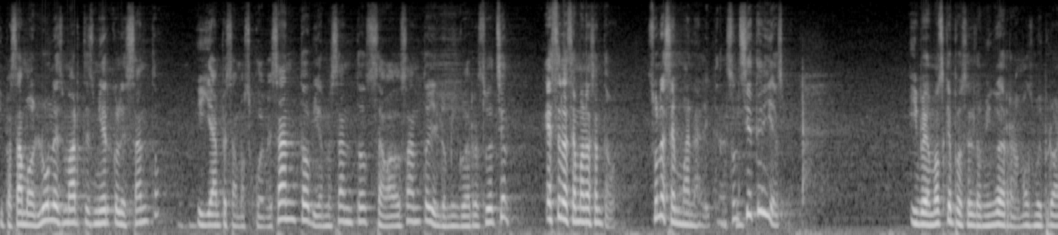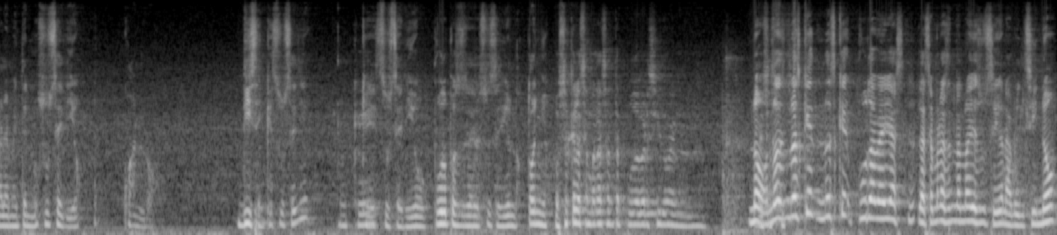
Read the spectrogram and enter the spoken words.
Y pasamos lunes, martes, miércoles santo. Y ya empezamos jueves santo, viernes santo, sábado santo y el domingo de resurrección. Esta es la Semana Santa, güey. Es una semana, literal. Son siete días, güey. Y vemos que, pues, el domingo de Ramos muy probablemente no sucedió cuando dicen que sucedió. Que sucedió, pudo pues, suceder, sucedió en otoño. O sea que la Semana Santa pudo haber sido en... No, no, no es que no es que pudo haber ya- la Semana Santa no haya sucedido en abril, sino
